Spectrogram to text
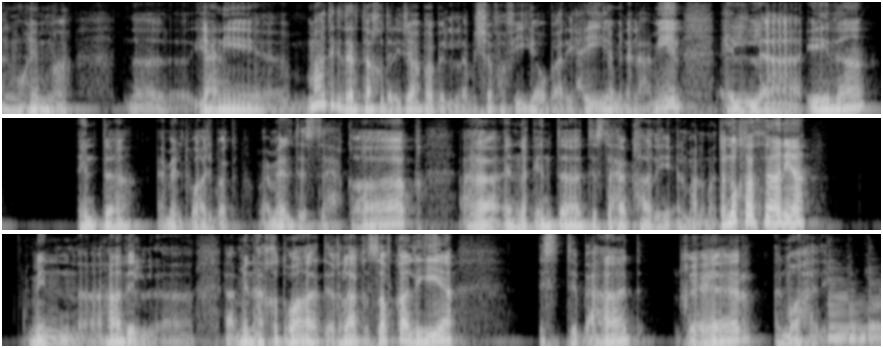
المهمة يعني ما تقدر تاخذ الإجابة بال- بالشفافية وبأريحية من العميل إلا إذا أنت عملت واجبك وعملت استحقاق آه، إنك أنت تستحق هذه المعلومات. النقطة الثانية من هذه آه، من خطوات إغلاق الصفقة اللي هي استبعاد غير المؤهلين.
